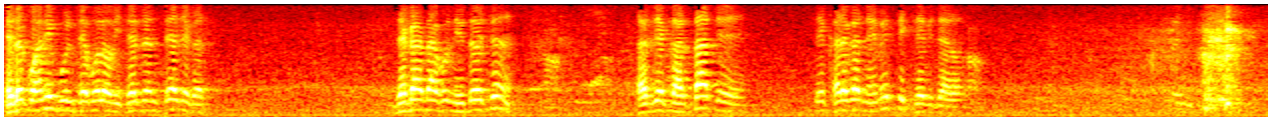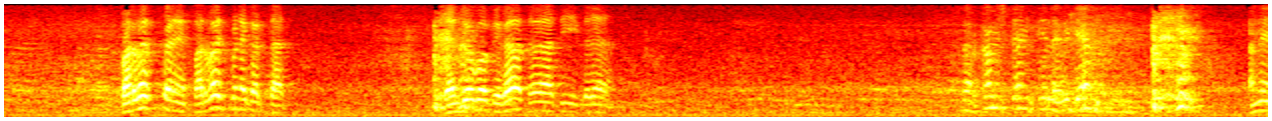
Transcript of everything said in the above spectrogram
એટલે કોની ભૂલ છે? બોલો વિસર્જન છે જગત? જગત આખું નિર્દોષ છે ને? જે કરતા છે તે ખરેખર નૈમિત્તિક છે બિચારો પરવશપણે પરવશપણે કરતા. સંજોગો ભેગા થવાથી બધા. સર્કમસ્ટેન્શિયલ એવિડન્સ અને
